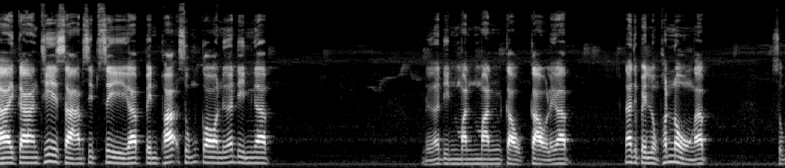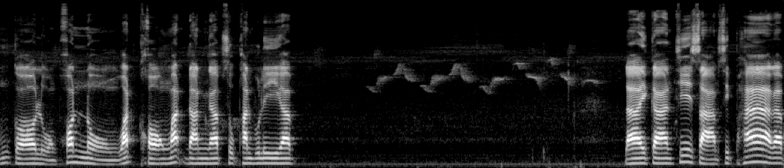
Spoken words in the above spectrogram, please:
รายการที่ 34 ครับ เป็นพระซุ้มกอเนื้อดินครับ เนื้อดินมันมันๆเก่าๆเลยครับ น่าจะเป็นหลวงพ่อโหน่งครับ ซุ้มกอหลวงพ่อโหน่ง วัดคลองมะดันครับ สุพรรณบุรีครับ รายการที่ 35 ครับ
